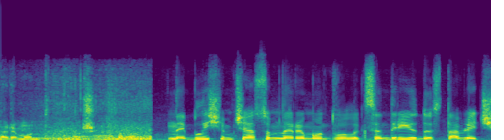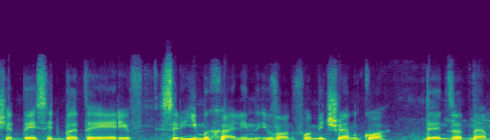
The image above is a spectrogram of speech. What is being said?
ремонту. Найближчим часом на ремонт в Олександрію доставлять ще 10 БТРів. Сергій Михайлін, Іван Фоміченко. День за днем.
